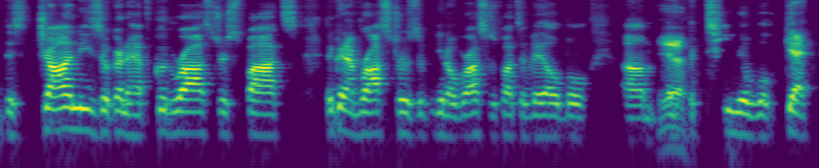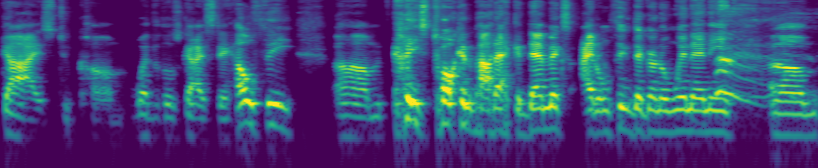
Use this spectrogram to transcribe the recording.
this Johnnies are going to have good roster spots. They're going to have rosters, you know, roster spots available. Um, Yeah. and Pitino will get guys to come, whether those guys stay healthy. Um, he's talking about academics. I don't think they're going to win any um,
